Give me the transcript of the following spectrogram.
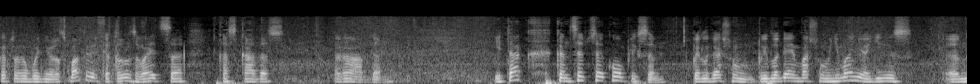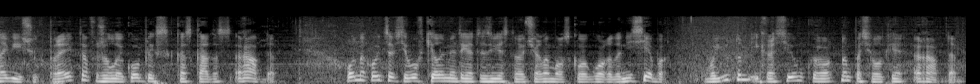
который будем рассматривать, который называется Каскадас Равда. Итак, концепция комплекса. Предлагаем, предлагаем вашему вниманию один из э, новейших проектов – жилой комплекс Каскадас Равда. Он находится всего в километре от известного черноморского города Несебр, в уютном и красивом курортном поселке Равда –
